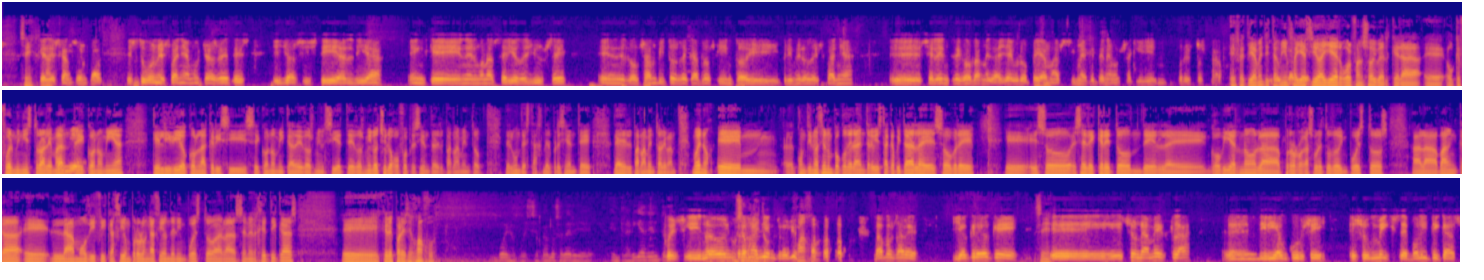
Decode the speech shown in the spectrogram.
que descansen en paz. Estuvo en España muchas veces y yo asistí al día en que en el monasterio de Yuste, en los ámbitos de Carlos V y primero de España, eh, se le entregó la medalla europea máxima que tenemos aquí por estos pagos. Efectivamente, y también falleció ayer Wolfgang Schäuble, que era eh, o que fue el ministro alemán de Economía que lidió con la crisis económica de 2007-2008 y luego fue presidente del Parlamento del Bundestag, del presidente del Parlamento alemán. Bueno, eh, continuación un poco de la entrevista capital eh, sobre eso, ese decreto del gobierno, la prórroga sobre todo impuestos a la banca, eh, la modificación, prolongación del impuesto a las energéticas. Eh, ¿Qué les parece, Juanjo? Bueno, pues vamos a ver, eh, entraría dentro. Pues si no entra nadie, dentro yo. Juanjo. vamos a ver, yo creo que es una mezcla, diría un cursi, es un mix de políticas,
